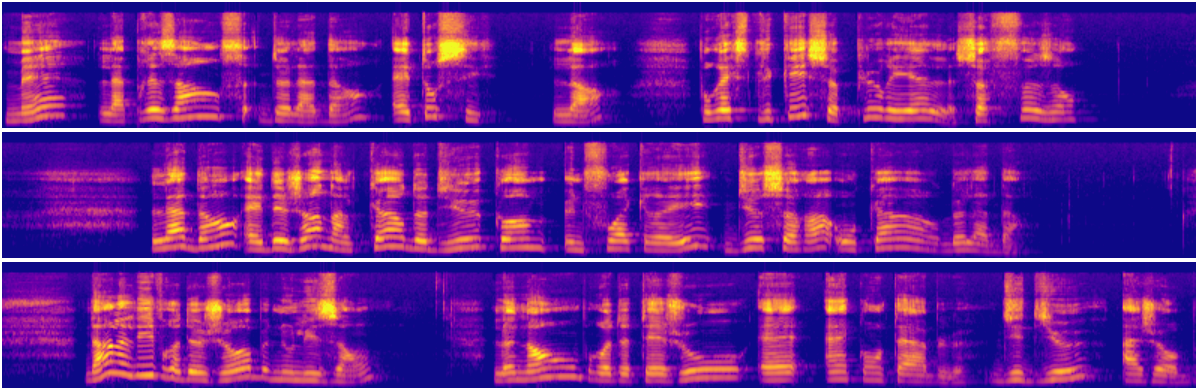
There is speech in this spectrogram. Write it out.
Mais la présence de l'Adam est aussi là pour expliquer ce pluriel, ce faisons. L'Adam est déjà dans le cœur de Dieu comme une fois créé, Dieu sera au cœur de l'Adam. Dans le livre de Job, nous lisons Le nombre de tes jours est incontable, dit Dieu à Job,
